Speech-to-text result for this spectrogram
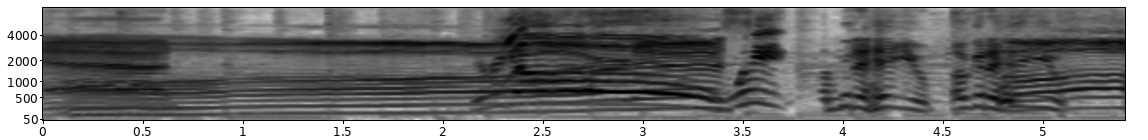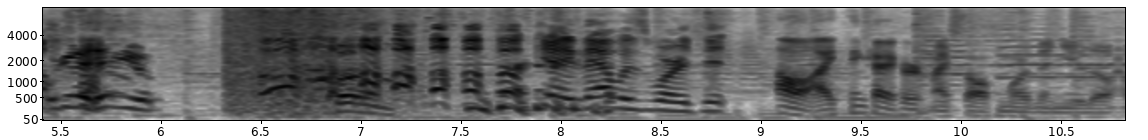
And oh, here we there it is. go. Wait, I'm gonna hit you. I'm gonna hit you. I'm gonna hit you. Boom. okay, that was worth it. Oh, I think I hurt myself more than you though.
